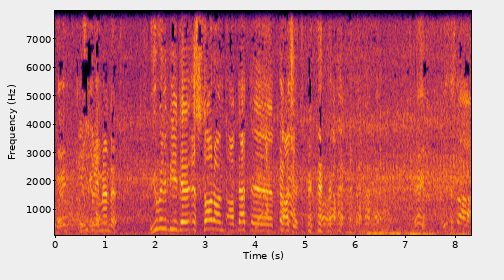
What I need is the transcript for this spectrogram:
Okay. Easy to remember. You will be the star on, of that uh, project. Hey, this is uh,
